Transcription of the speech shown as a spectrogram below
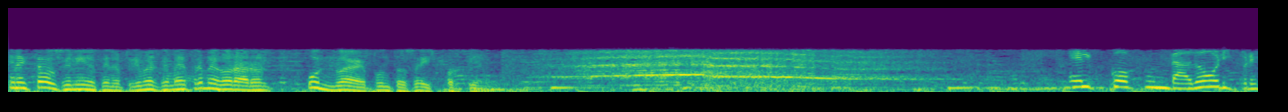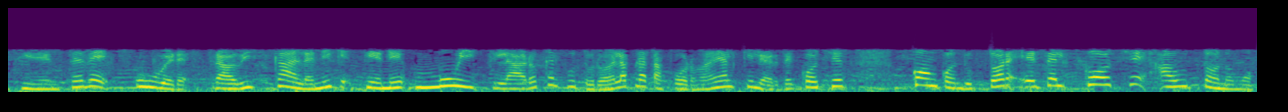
En Estados Unidos en el primer semestre mejoraron un 9.6%. El cofundador y presidente de Uber, Travis Kalanick, tiene muy claro que el futuro de la plataforma de alquiler de coches con conductor es el coche autónomo,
